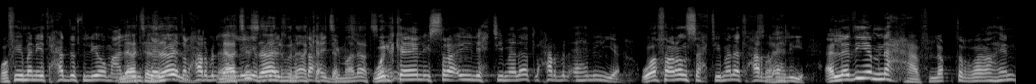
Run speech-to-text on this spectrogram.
وفي من يتحدث اليوم على لا امكانيات تزال- الحرب لا الأهلية في تزال الولايات هناك المتحدة احتمالات، صحيح. والكيان الإسرائيلي احتمالات الحرب الأهلية وفرنسا احتمالات الحرب صحيح. الأهلية الذي يمنحها في الوقت الراهن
